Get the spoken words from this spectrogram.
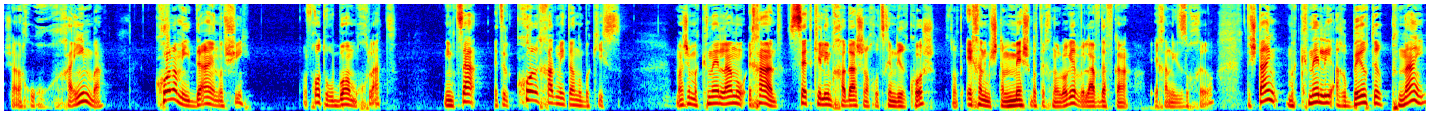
שאנחנו חיים בה, כל המידע האנושי, לפחות רובו המוחלט, נמצא אצל כל אחד מאיתנו בכיס. מה שמקנה לנו, אחד, סט כלים חדש שאנחנו צריכים לרכוש, זאת אומרת, איך אני משתמש בטכנולוגיה ולאו דווקא איך אני זוכר, ושתיים, מקנה לי הרבה יותר פנאי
